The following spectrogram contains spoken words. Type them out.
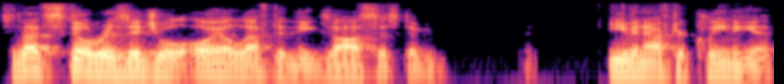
So that's still residual oil left in the exhaust system, even after cleaning it.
